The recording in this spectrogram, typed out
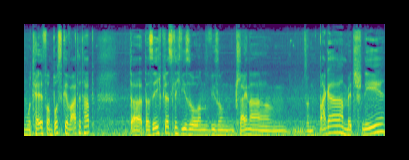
im Hotel vom Bus gewartet habe, da, da sehe ich plötzlich, wie so, wie so ein kleiner so ein Bagger mit Schnee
